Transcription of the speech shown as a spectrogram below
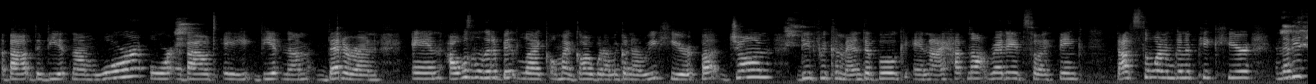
about the Vietnam War or about a Vietnam veteran. And I was a little bit like, oh my god, what am I gonna read here? But John did recommend a book and I have not read it, so I think that's the one I'm gonna pick here and that is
